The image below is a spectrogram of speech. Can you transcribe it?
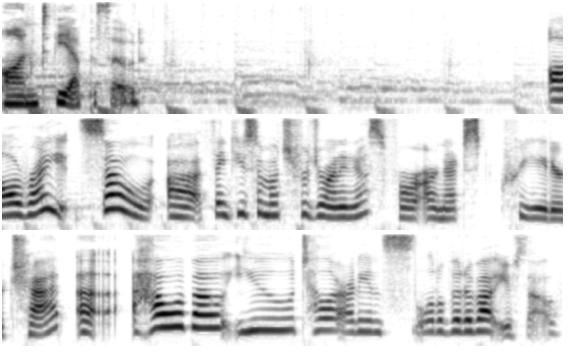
on to the episode. So, uh, thank you so much for joining us for our next creator chat. Uh, how about you tell our audience a little bit about yourself?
